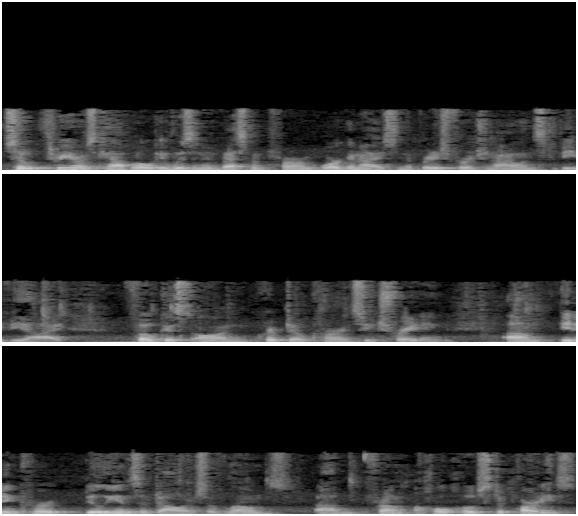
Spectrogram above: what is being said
so Three Arrows Capital, it was an investment firm organized in the British Virgin Islands, the BVI, focused on cryptocurrency trading. Um, it incurred billions of dollars of loans um, from a whole host of parties.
